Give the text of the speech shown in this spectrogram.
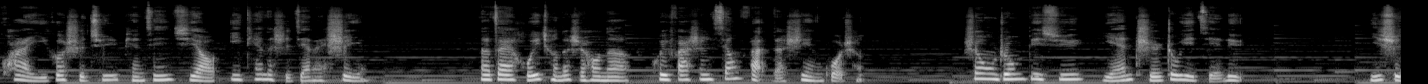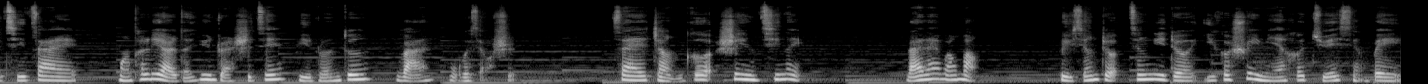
跨一个时区，平均需要一天的时间来适应。那在回程的时候呢，会发生相反的适应过程。生物钟必须延迟昼夜节律，以使其在。蒙特利尔的运转时间比伦敦晚五个小时，在整个适应期内，来来往往，旅行者经历着一个睡眠和觉醒被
